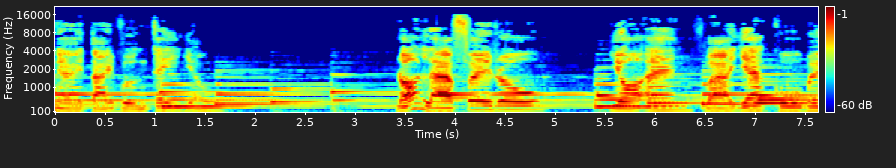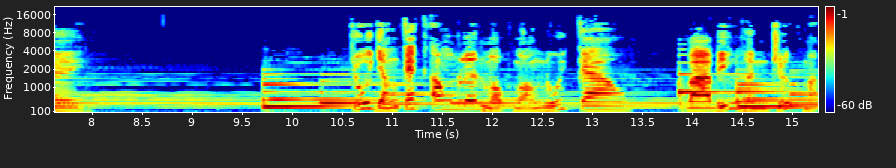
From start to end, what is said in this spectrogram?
Ngài tại vườn cây dầu. Đó là Phêrô, Gioan và Giacôbê. Chúa dẫn các ông lên một ngọn núi cao và biến hình trước mặt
